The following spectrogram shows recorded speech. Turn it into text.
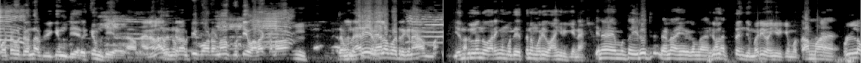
பொட்டை குட்டி வந்து அப்படி விக்க முடியாது. வைக்க முடியாது. அதனால அதுக்கு குட்டி போடணும் குட்டி வளர்க்கணும். நிறைய வேலை பாட்டுருக்கேன் ஆமா. இருந்து வரீங்க மொத்தம் எத்தனை முறை வாங்கிருக்கீங்க ஏன்னா மொத்தம் இருபத்தி ரெண்டு எண்ணம் வாங்கியிருக்கோம்ண்ணா இருபத்தஞ்சு மாதிரி வாங்கிருக்கீங்க மொத்தம். ஆமா. ஃபுல்லா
